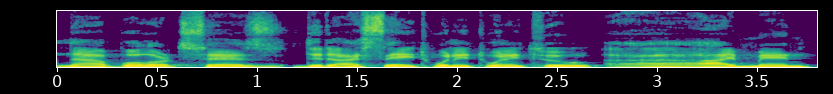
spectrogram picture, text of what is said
Now Bullard says, Did I say 2022? Uh, I meant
